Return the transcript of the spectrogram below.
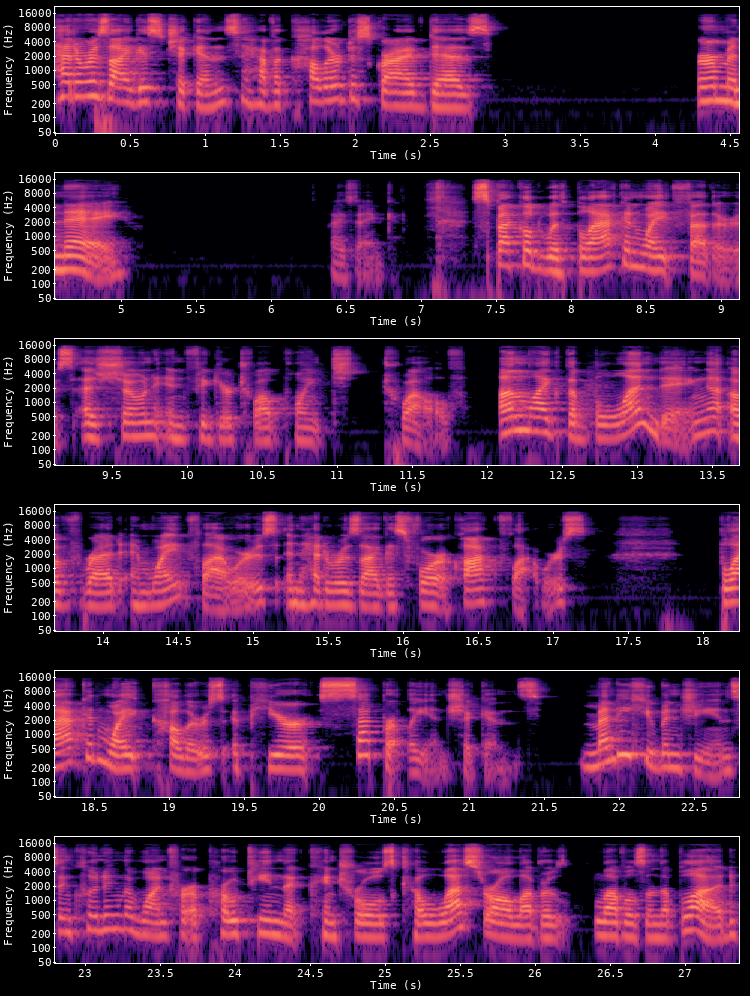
Heterozygous chickens have a color described as ermine, I think, speckled with black and white feathers, as shown in figure 12.12. Unlike the blending of red and white flowers in heterozygous four o'clock flowers, Black and white colors appear separately in chickens. Many human genes, including the one for a protein that controls cholesterol levels, levels in the blood,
